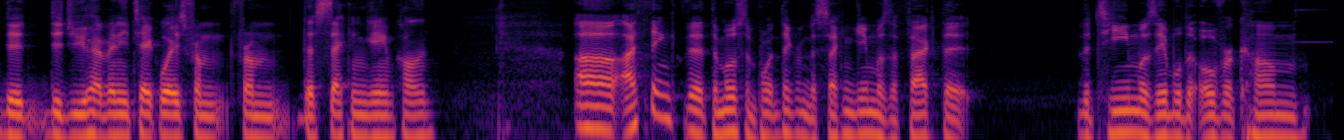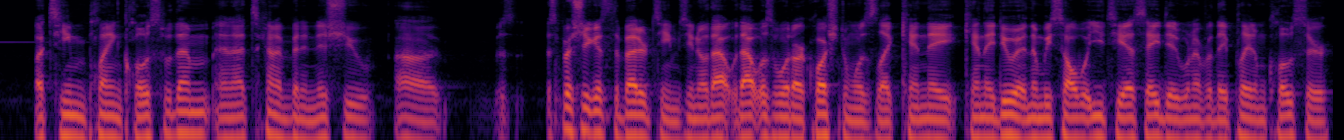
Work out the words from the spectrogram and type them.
Did Did you have any takeaways from from the second game, Colin? Uh, I think that the most important thing from the second game was the fact that the team was able to overcome a team playing close with them, and that's kind of been an issue, uh, especially against the better teams. You know that that was what our question was like, can they can they do it? And then we saw what UTSA did whenever they played them closer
